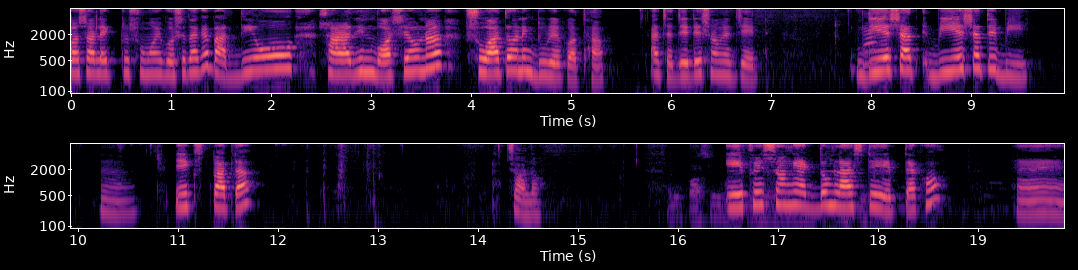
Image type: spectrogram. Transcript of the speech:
বসালে একটু সময় বসে থাকে বাদ দিয়ে ও সারাদিন বসেও না শোয়া তো অনেক দূরের কথা। আচ্ছা জেডের সঙ্গে জেড। ডি এর সাথে বি এর সাথে বি। হুম। নেক্সট পাতা। চলো। এফ এর সঙ্গে একদম লাস্টে এফ দেখো? হ্যাঁ।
